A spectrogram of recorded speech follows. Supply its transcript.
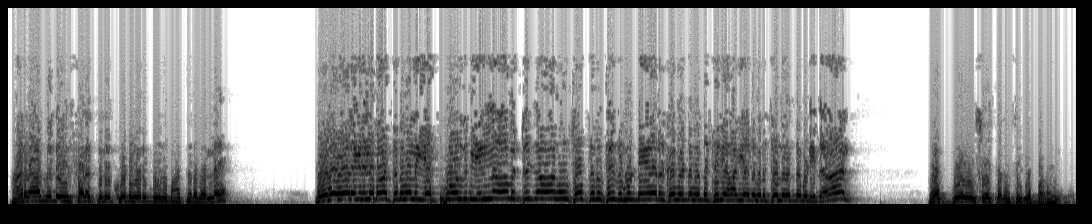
ஆராதனை ஸ்தலத்தில் கூடி வரும் பொழுது மாத்திரமல்ல. வேறு வேலைகளில் மாத்திரமல்ல எப்பொழுதும் எல்லாவற்றுக்காகவும் சோத்திரம் செய்து கொண்டே இருக்க வேண்டும் என்று சொல்லி ஆவியானவர் சொல்ல அப்படின்னால் எப்பொழுதும் சோத்திரம் செய்ய பழகுங்கள்.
